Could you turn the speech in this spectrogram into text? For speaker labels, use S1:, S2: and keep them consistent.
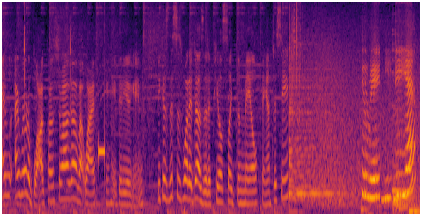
S1: I, I wrote a blog post a while ago about why I hate video games because this is what it does. It appeals to like the male fantasy.
S2: Media?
